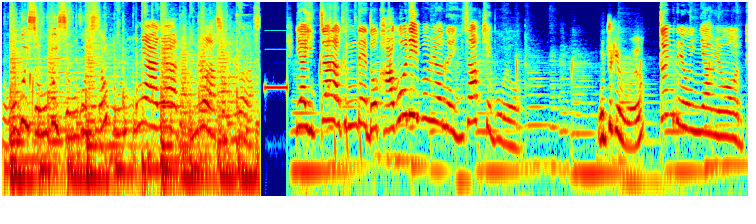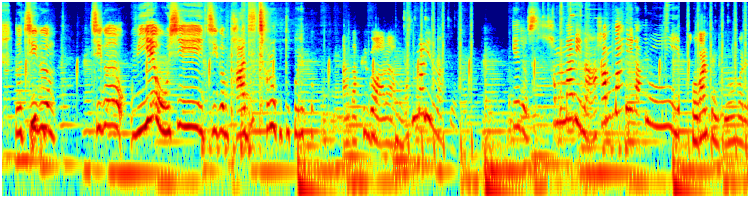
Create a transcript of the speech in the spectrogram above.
오고 있어 오고 있어 오고 있어? 아니야 아니야 물러났어 물러났어. 야 있잖아. 근데 너 갑옷 입으면은 이상하게 보여. 어떻게 보여? 어떻게 되어 있냐면 너 지금 지금 위에 옷이 지금 바지처럼 보여. 아 나 그거 알아. 한 마리 남았어. 깨졌어. 한 마리나? 한 마리라니 저한테 그런 말을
